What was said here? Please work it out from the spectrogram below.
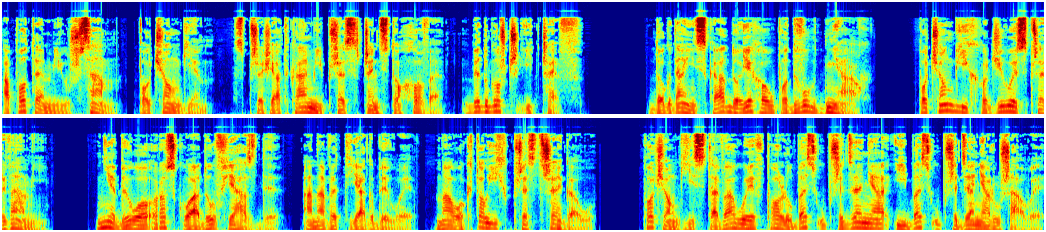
a potem już sam, pociągiem, z przesiadkami przez Częstochowę, Bydgoszcz i Czew. Do Gdańska dojechał po dwóch dniach. Pociągi chodziły z przerwami. Nie było rozkładów jazdy, a nawet jak były, mało kto ich przestrzegał. Pociągi stawały w polu bez uprzedzenia i bez uprzedzenia ruszały.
